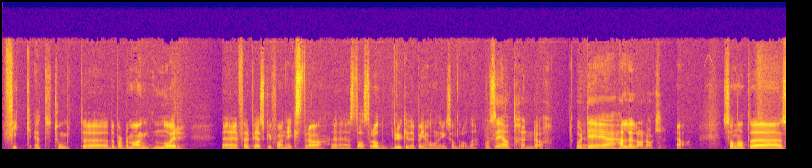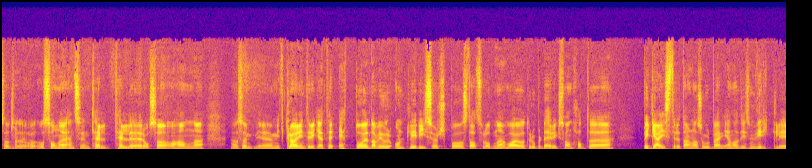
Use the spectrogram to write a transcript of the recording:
fikk et tungt departement når eh, Frp skulle få en ekstra statsråd. Bruke det på innvandringsområdet. Og så er han trønder. Og det er Helleland òg. Sånn at, eh, så, og, og sånne hensyn tell, teller også. Og han, eh, altså, eh, mitt klare inntrykk etter ett år, da vi gjorde ordentlig research på statsrådene, var jo at Robert Eriksson hadde begeistret Erna Solberg, en av de som virkelig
